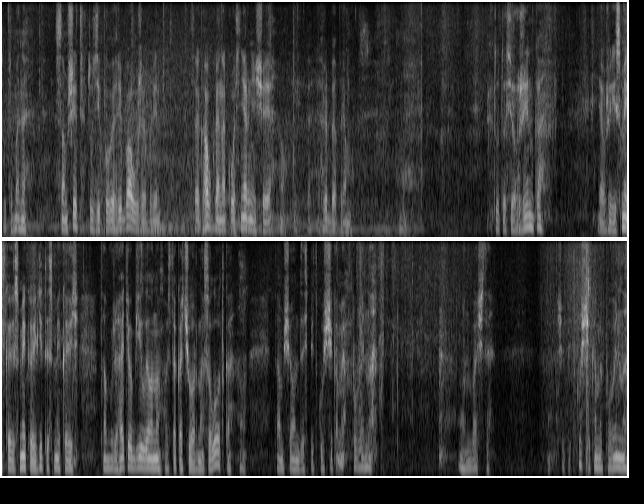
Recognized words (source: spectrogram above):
Тут у мене самшит, тузик повигрібав уже, блін. Це як гавкає на когось нервничає. О, і грибе прямо. Тут ось ожинка. Я вже її смикаю, смикаю, діти смикають. Там вже геть об'їли воно, ось така чорна солодка. О, там ще он десь під кущиками повинна. Вон, бачите. Ще під кущиками повинна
